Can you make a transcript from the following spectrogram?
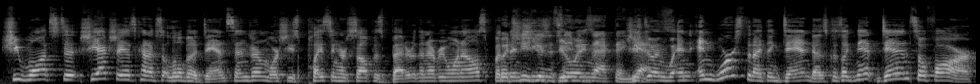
she wants to. She actually has kind of a little bit of Dan syndrome, where she's placing herself as better than everyone else, but, But then she's she's, doing the same doing exact thing, She's yes. doing and, and worse than I think Dan does because like Dan so far.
